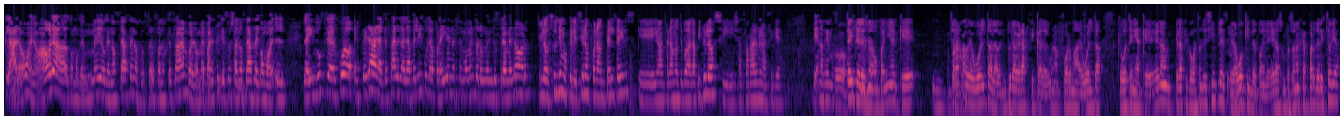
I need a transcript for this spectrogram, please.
Claro, bueno, ahora como que medio que no se hace, no sé, ustedes son los que saben, pero me parece que eso ya no se hace como el- la industria del juego, esperar a que salga la película, por ahí en ese momento era una industria menor. Los últimos que lo hicieron fueron Telltales, que iban sacando tipo de capítulos y ya cerraron, así que Bien. nos vimos. Oh. Telltale es una compañía que trajo Baja. de vuelta la aventura gráfica de alguna forma de vuelta que vos tenías que eran gráficos bastante simples era Walking Dead ponele, eras un personaje aparte de la historia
